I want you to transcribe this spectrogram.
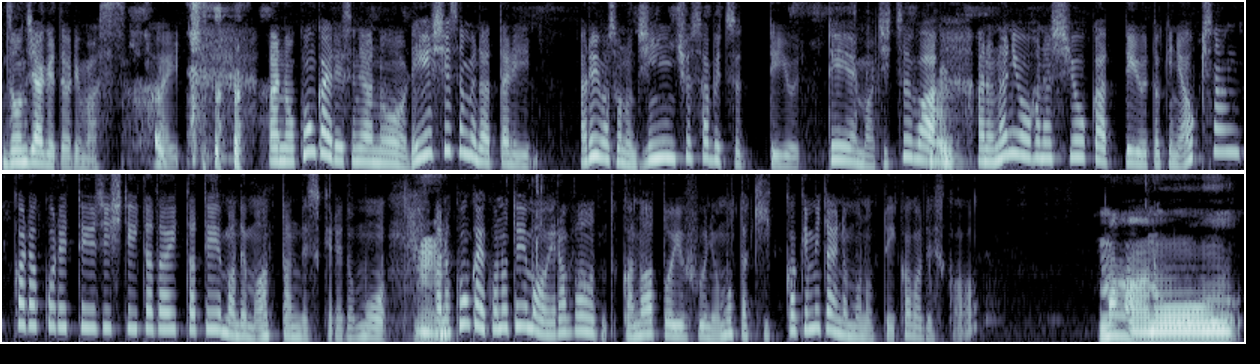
存じ上げております。は。はいあの、今回ですね、あの、レイシズムだったり、あるいはその人種差別っていうテーマ、実は、うんあの、何をお話ししようかっていう時に、青木さんからこれ提示していただいたテーマでもあったんですけれども、うんあの、今回このテーマを選ぼうかなというふうに思ったきっかけみたいなものっていかがですか？まあ、あの、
